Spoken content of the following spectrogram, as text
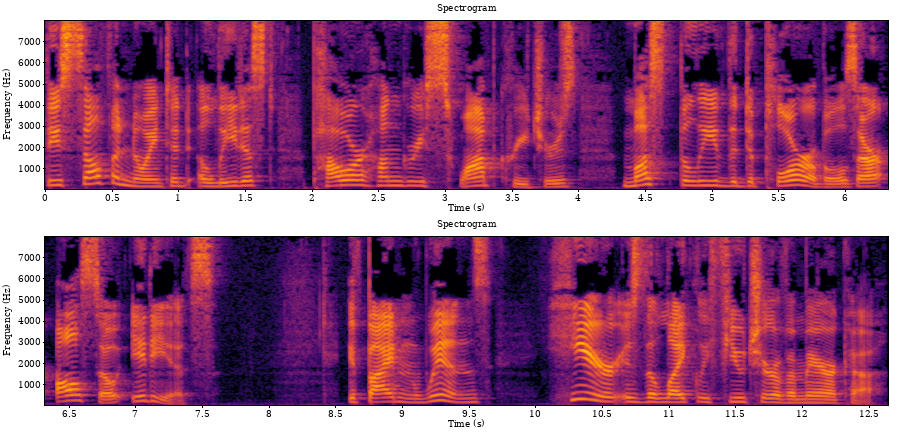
These self anointed, elitist, power hungry swamp creatures must believe the deplorables are also idiots. If Biden wins, Here is the likely future of America.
